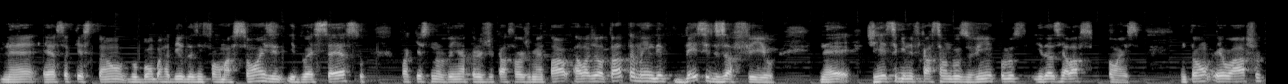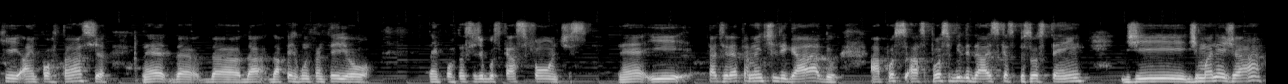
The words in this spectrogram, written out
né, essa questão do bombardeio das informações e, e do excesso, para que isso não venha a prejudicar a saúde mental, ela já está também dentro desse desafio né, de ressignificação dos vínculos e das relações. Então, eu acho que a importância né, da, da, da, pergunta anterior, da importância de buscar as fontes, né, e está diretamente ligado às possibilidades que as pessoas têm de, de manejar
